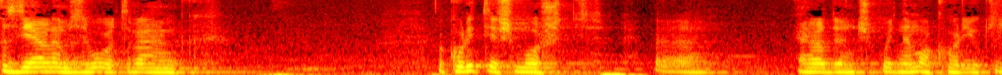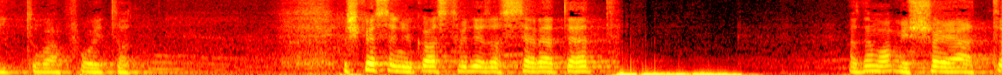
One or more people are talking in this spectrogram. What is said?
ez jellemző volt ránk, akkor itt és most eldöntsük, hogy nem akarjuk így tovább folytatni. És köszönjük azt, hogy ez a szeretet, ez nem a mi saját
